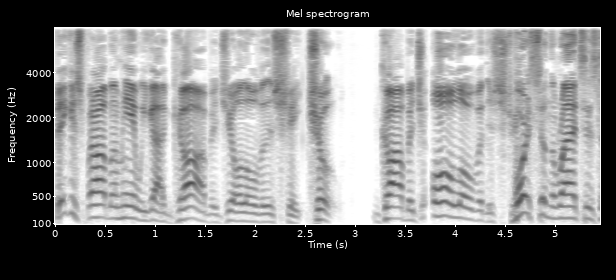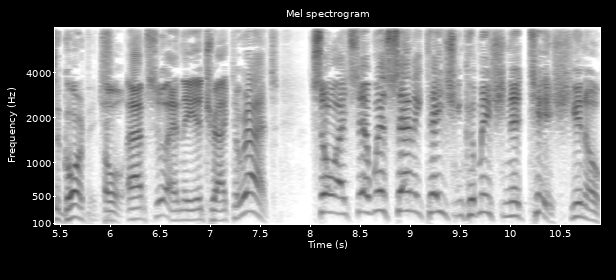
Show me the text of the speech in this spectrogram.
biggest problem here, we got garbage all over the street. True. Garbage all over the street. Worse than the rats is the garbage. Oh, absolutely. And they attract the rats. So I said, Where's Sanitation Commissioner Tisch? You know,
